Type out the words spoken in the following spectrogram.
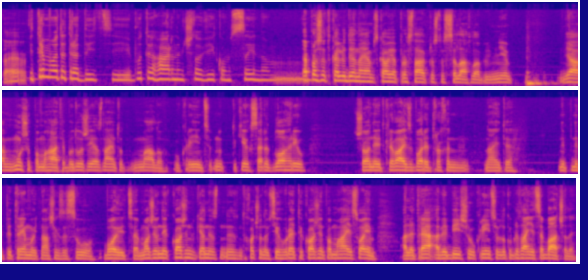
Та Підтримувати традиції, бути гарним чоловіком, сином. Я просто така людина, я вам сказав, я просто, просто з села, хлопець. Мені я мушу допомагати, бо дуже я знаю тут мало українців, ну таких серед блогерів, що не відкривають збори, трохи, знаєте, не, не підтримують наших ЗСУ, боються. Може, вони кожен, я не, не хочу на всіх говорити, кожен допомагає своїм, але треба, аби більше українців в Великобританії це бачили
